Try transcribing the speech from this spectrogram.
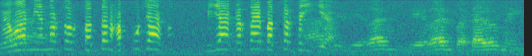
વ્યવહારની અંદર તો તદ્દન હપ્પુચા બીજા કરતા બદતર થઈ ગયા વ્યવહાર વ્યવહાર બતાવ્યો નહીં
